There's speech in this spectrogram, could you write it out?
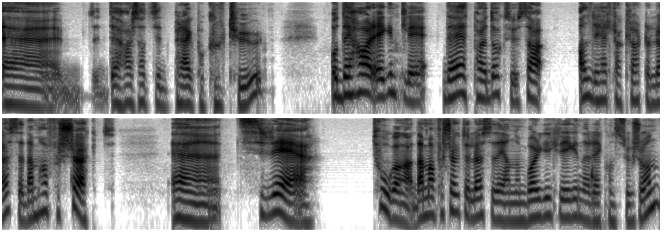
Det har satt sitt preg på kulturen. Og det har egentlig Det er et paradoks USA aldri helt har klart å løse. De har forsøkt eh, tre To ganger. De har forsøkt å løse det gjennom borgerkrigen og rekonstruksjonen.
